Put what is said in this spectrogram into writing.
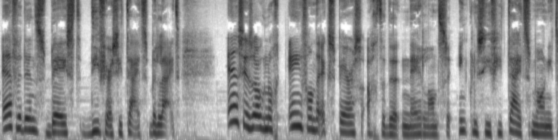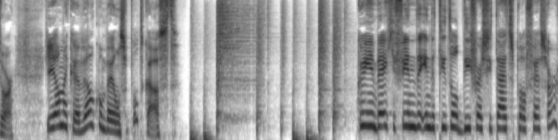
evidence-based diversiteitsbeleid. En ze is ook nog een van de experts achter de Nederlandse inclusiviteitsmonitor. Janneke, welkom bij onze podcast. Kun je een beetje vinden in de titel diversiteitsprofessor?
